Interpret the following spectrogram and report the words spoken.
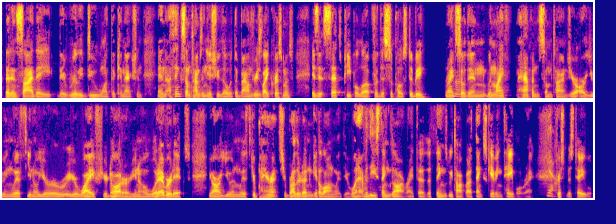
That inside they they really do want the connection. And I think sometimes an issue though with the boundaries like Christmas is it sets people up for this supposed to be, right? Mhm. So then when life happens sometimes you're arguing with, you know, your your wife, your daughter, you know, whatever it is. You're arguing with your parents, your brother doesn't get along with you. Whatever these things are, right? The the things we talk about at Thanksgiving table, right? Yeah. Christmas table.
